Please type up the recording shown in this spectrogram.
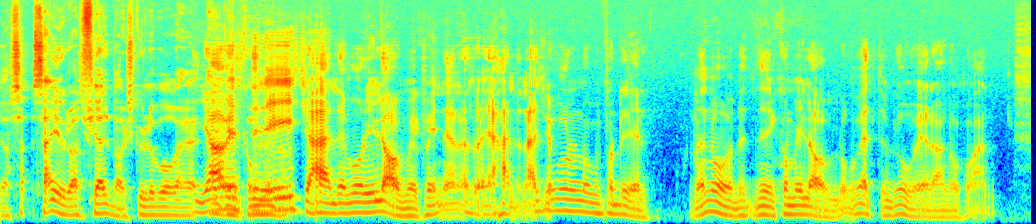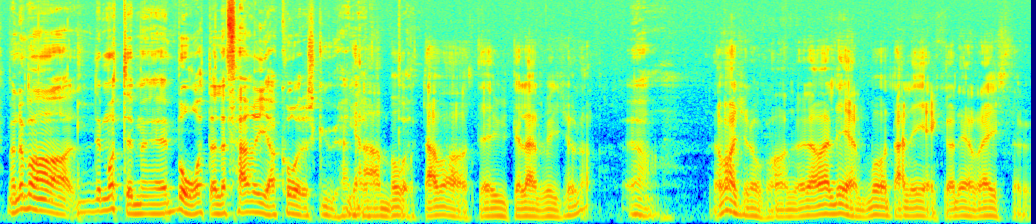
Ja, Sier du at Fjellberg skulle vært Ja, hvis de ikke hadde vært i lag med kvinnene, så hadde det ikke vært noen fordel. Men nå de kom i lag, da vet du, da er det noe annet. Men det, var, det måtte med båt eller ferje hvor det skulle hen? Ja, båt, det var til Utelarvik, da. Ja. Det var ikke noe annet. Det var der båtene gikk, og der reiste du.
